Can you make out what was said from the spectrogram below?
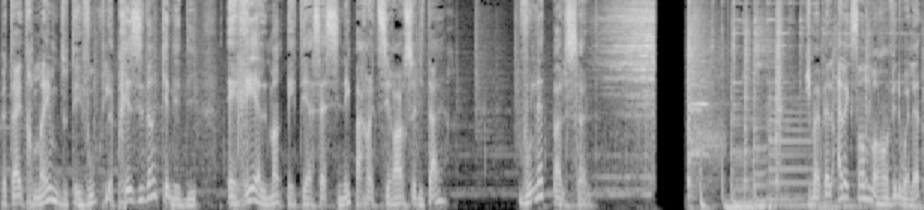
Peut-être même doutez-vous que le président Kennedy ait réellement été assassiné par un tireur solitaire? Vous n'êtes pas le seul. Je m'appelle Alexandre Moranville-Ouellette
